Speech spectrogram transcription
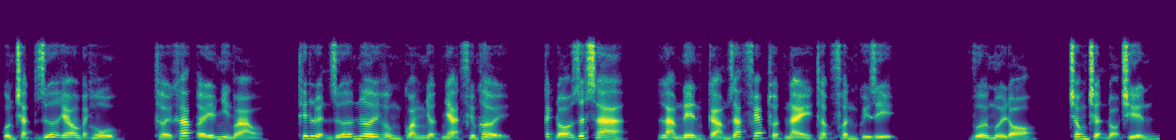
cuốn chặt giữa eo bạch hồ. Thời khắc ấy nhìn vào, thiết luyện giữa nơi hồng quang nhợt nhạt phiếm khởi, cách đó rất xa làm nên cảm giác phép thuật này thập phần quỷ dị Vừa mới đó, trong trận đọ chiến,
